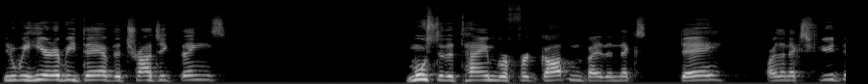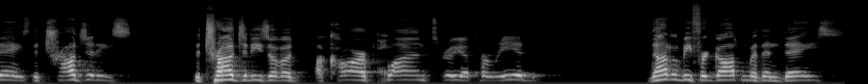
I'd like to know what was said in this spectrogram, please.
You know, we hear every day of the tragic things. Most of the time, we're forgotten by the next day or the next few days. The tragedies, the tragedies of a, a car plowing through a parade, that'll be forgotten within days.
